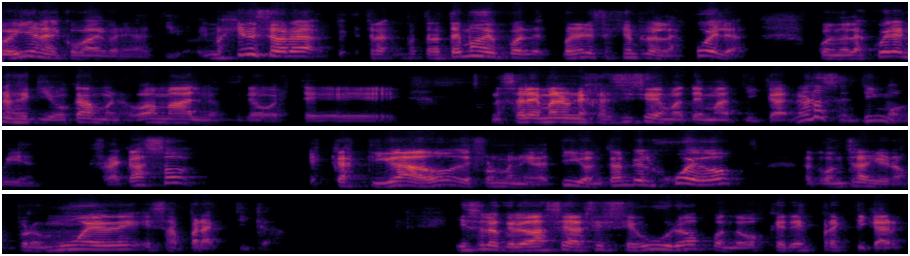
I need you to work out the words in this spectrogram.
veían el como negativo. Imagínense ahora, tratemos de poner, ese ejemplo en la escuela. Cuando en la escuela nos equivocamos, nos va mal, nos, este, nos sale mal un ejercicio de matemática, no nos sentimos bien. El fracaso es castigado de forma negativa. En cambio, el juego, al contrario, nos promueve esa práctica. Y eso es lo que lo hace así seguro cuando vos querés practicar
